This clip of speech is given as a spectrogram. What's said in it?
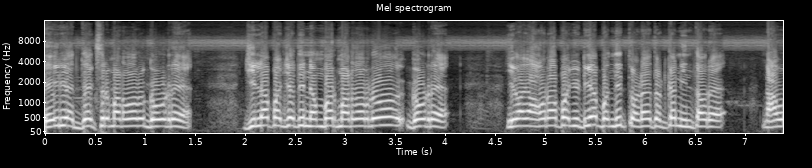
ಡೈರಿ ಅಧ್ಯಕ್ಷರು ಮಾಡಿದವರು ಗೌಡ್ರೆ ಜಿಲ್ಲಾ ಪಂಚಾಯತಿ ನಂಬರ್ ಮಾಡಿದವರು ಗೌಡ್ರೆ. ಇವಾಗ ಅವ್ರ ಅಪೋಸಿಟ್ಗೆ ಬಂದಿದ್ದು ತೊಡೆ ತೊಟ್ಕೊಂಡು ನಿಂತವ್ರೆ. ನಾವು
